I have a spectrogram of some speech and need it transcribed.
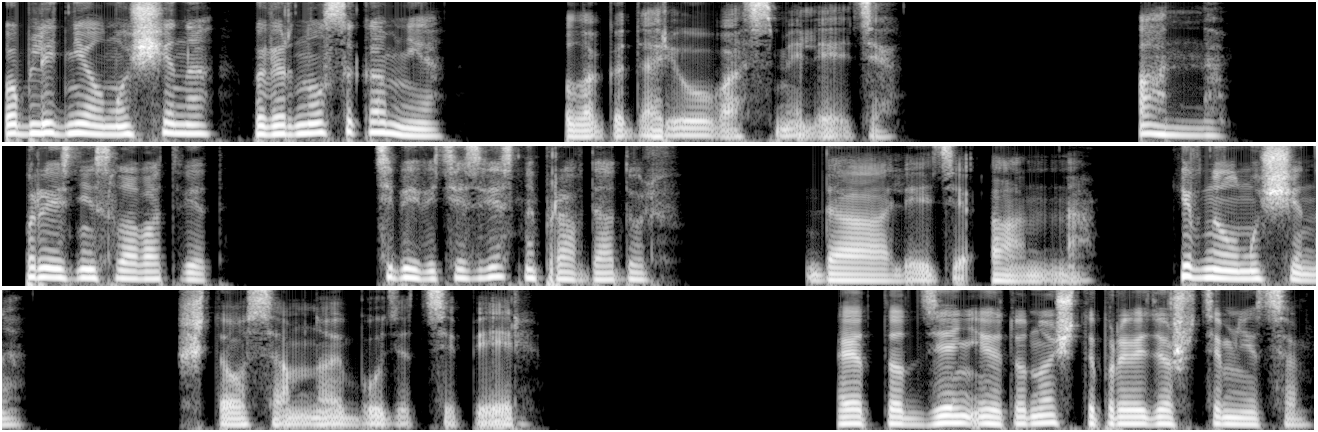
Побледнел мужчина, повернулся ко мне. «Благодарю вас, миледи». «Анна», — произнесла в ответ. «Тебе ведь известно, правда, Адольф?» «Да, леди Анна», — кивнул мужчина. «Что со мной будет теперь?» «Этот день и эту ночь ты проведешь в темнице»,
